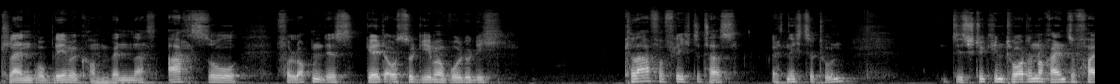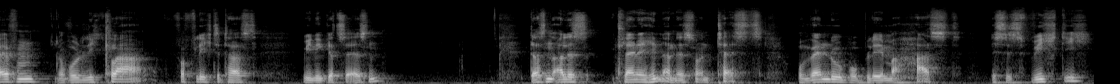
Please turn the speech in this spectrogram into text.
kleinen Probleme kommen, wenn das ach so verlockend ist, Geld auszugeben, obwohl du dich klar verpflichtet hast, es nicht zu tun, dieses Stückchen Torte noch reinzupfeifen, obwohl du dich klar verpflichtet hast, weniger zu essen. Das sind alles kleine Hindernisse und Tests. Und wenn du Probleme hast, ist es wichtig,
